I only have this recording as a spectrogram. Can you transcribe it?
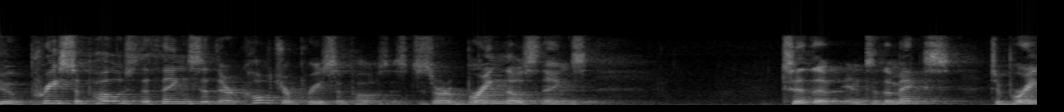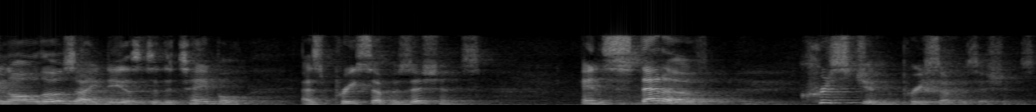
To presuppose the things that their culture presupposes, to sort of bring those things to the, into the mix, to bring all those ideas to the table as presuppositions, instead of Christian presuppositions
